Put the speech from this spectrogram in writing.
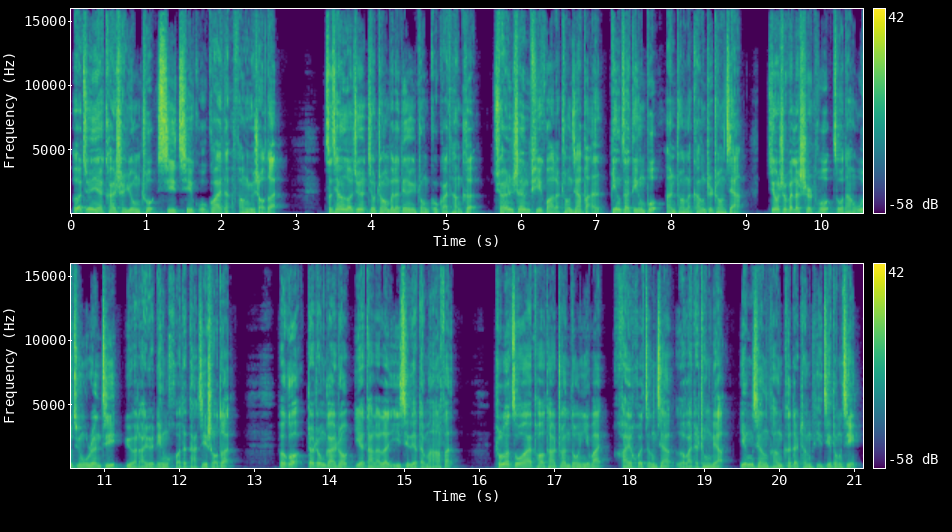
俄军也开始用出稀奇古怪的防御手段。此前，俄军就装备了另一种古怪坦克，全身披挂了装甲板，并在顶部安装了钢制装甲，就是为了试图阻挡乌军无人机越来越灵活的打击手段。不过，这种改装也带来了一系列的麻烦，除了阻碍炮塔转动以外，还会增加额外的重量，影响坦克的整体机动性。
